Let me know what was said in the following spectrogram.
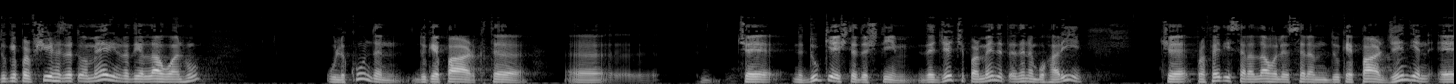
duke përfshirë Hazret Omerin radhiyallahu anhu u lëkundën duke parë këtë ë që në dukje ishte dështim dhe gjë që përmendet edhe në Buhari që profeti sallallahu alejhi wasallam duke parë gjendjen e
